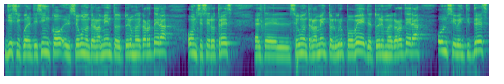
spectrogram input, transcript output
10 y 45 el segundo entrenamiento de turismo de carretera, 11.03 el, el segundo entrenamiento del grupo B de turismo de carretera, 11 y 23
